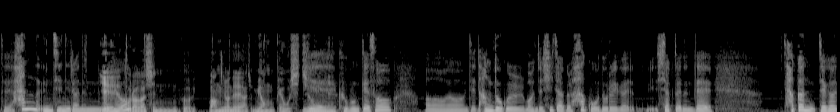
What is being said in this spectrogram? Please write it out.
이제 한은진이라는 예, 분이요. 돌아가신 그 왕년의 아주 명 배우시죠. 예, 네. 그분께서 어 이제 낭독을 먼저 시작을 하고 노래가 시작되는데 잠깐 제가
